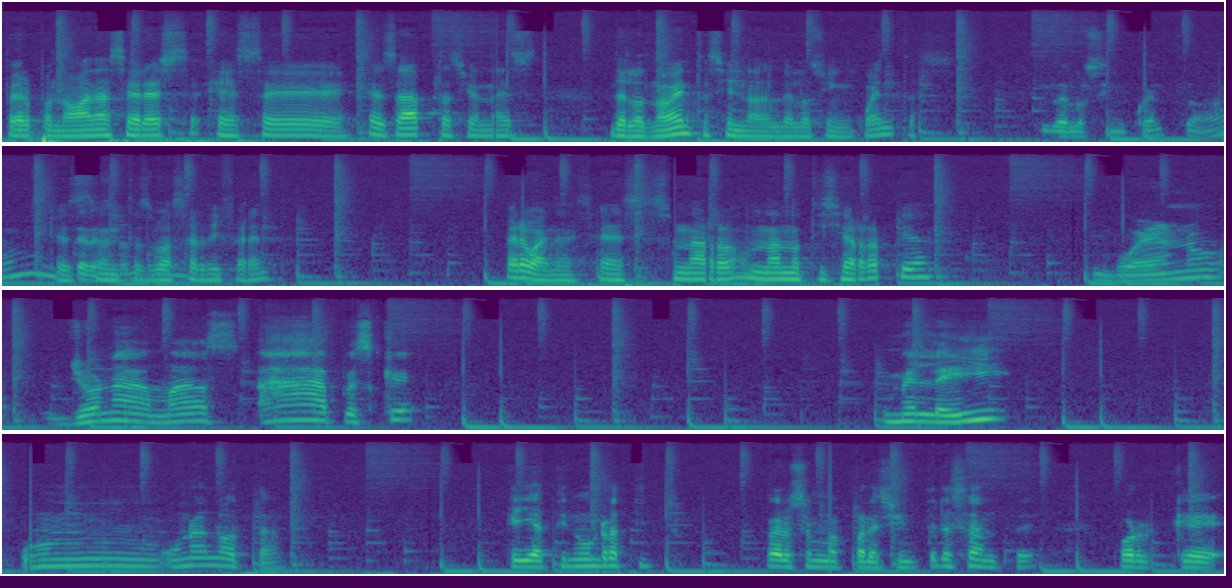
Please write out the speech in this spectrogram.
Pero pues no van a hacer ese, ese- esa adaptación es de los noventas, sino el de los cincuentas. De los 50. ah, Que entonces va a ser diferente. Pero bueno, esa es una, una noticia rápida. Bueno, yo nada más. Ah, pues que. Me leí un- una nota que ya tiene un ratito, pero se me pareció interesante porque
